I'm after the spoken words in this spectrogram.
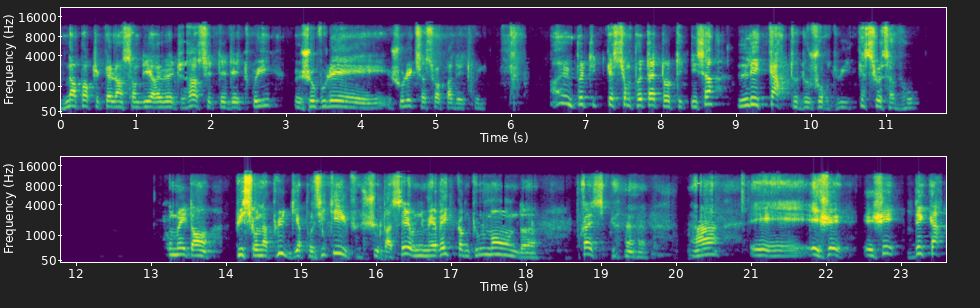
n'importe quel incendie arrivé, tout ça, c'était détruit. Je voulais, je voulais que ça soit pas détruit. Ah, Une petite question peut-être au technicien. Les cartes d'aujourd'hui, qu'est-ce que ça vaut? On met dans, puisqu'on n'a plus de diapositives. Je suis passé au numérique comme tout le monde, presque. Hein et et j'ai des cartes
